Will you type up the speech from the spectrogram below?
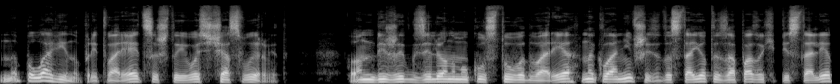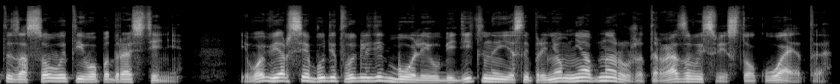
наполовину притворяется, что его сейчас вырвет. Он бежит к зеленому кусту во дворе, наклонившись, достает из-за пазухи пистолет и засовывает его под растение. Его версия будет выглядеть более убедительной, если при нем не обнаружат разовый свисток Уайта.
